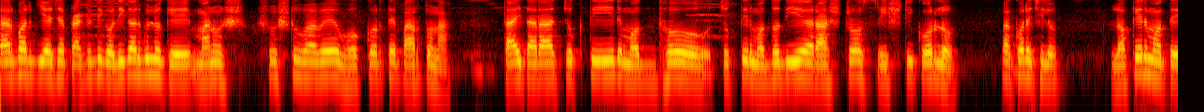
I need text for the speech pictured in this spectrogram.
তারপর কি আছে প্রাকৃতিক অধিকারগুলোকে মানুষ সুষ্ঠুভাবে ভোগ করতে পারতো না। তাই তারা চুক্তির মধ্য চুক্তির মধ্য দিয়ে রাষ্ট্র সৃষ্টি করল বা করেছিল। লকের মতে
